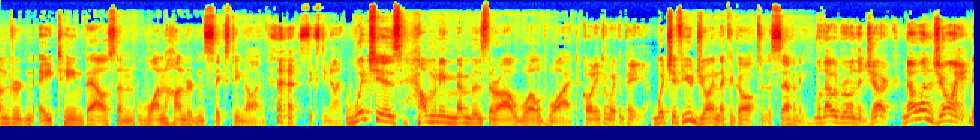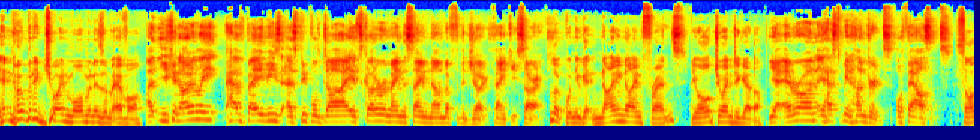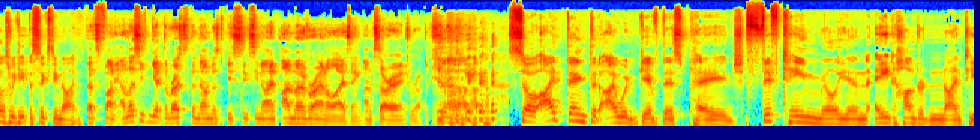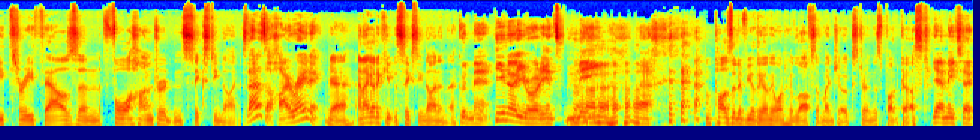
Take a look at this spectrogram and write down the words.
16,118,169, 69. which is how many members there are worldwide. According to Wikipedia. Which, if you join, they could go up to the 70. Well, that would ruin the joke. No one joined. Yeah, nobody joined Mormonism ever. Uh, you can only have babies as people die. It's got to remain the same number for the joke. Thank you. Sorry. Look, when you get 99 friends, you all join together. Yeah, everyone, it has to be in hundreds or thousands. So long as we keep the 69. That's funny. Unless you can get the rest of the numbers to be 69. I'm overanalyzing. I'm sorry I interrupted. So I think that I would give this page 15,893,469. that is a high rating. Yeah, and I got to keep the 69 in there. Good man. You know your audience. Me. I'm positive you're the only one who laughs at my jokes during this podcast. yeah, me too.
